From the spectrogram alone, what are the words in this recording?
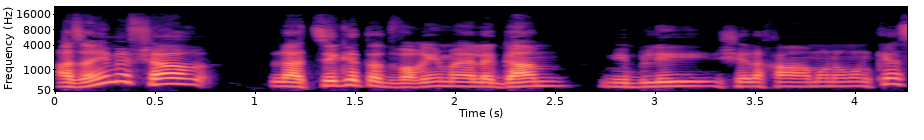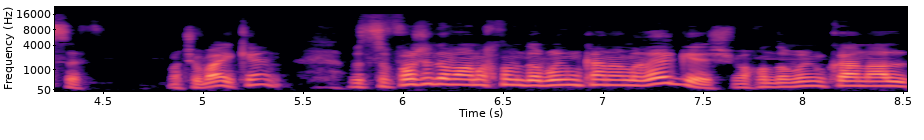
אז האם אפשר להציג את הדברים האלה גם מבלי שיהיה לך המון המון כסף? התשובה היא כן. בסופו של דבר אנחנו מדברים כאן על רגש, ואנחנו מדברים כאן על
